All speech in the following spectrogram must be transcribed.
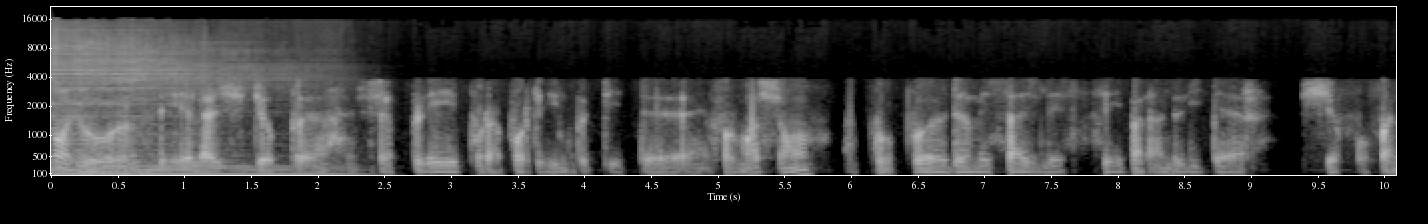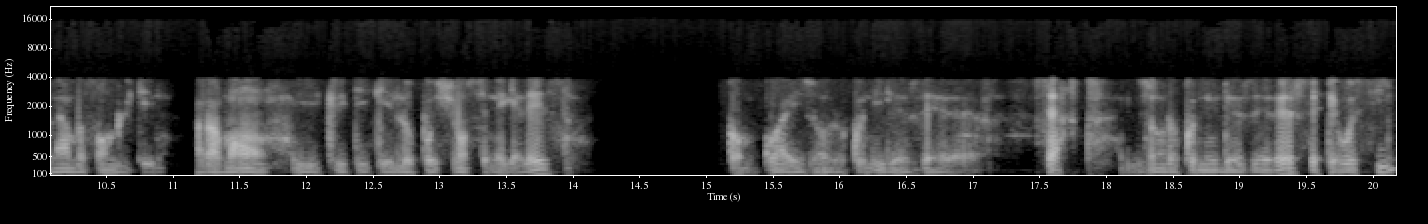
bonjour, c'est Elage Diop. J'appelais pour apporter une petite euh, information à propos d'un message laissé par un auditeur, chef Fofana, me semble-t-il. Apparemment, il critiquait l'opposition sénégalaise, comme quoi ils ont reconnu leurs erreurs. Certes, ils ont reconnu leurs erreurs, c'était aussi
